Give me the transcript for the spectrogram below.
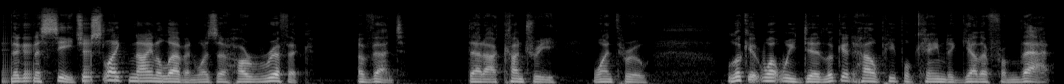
And they're going to see, just like 9 11 was a horrific event that our country went through. Look at what we did. Look at how people came together from that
